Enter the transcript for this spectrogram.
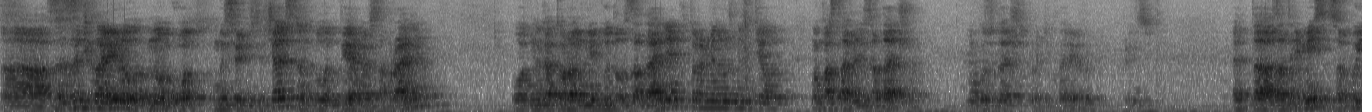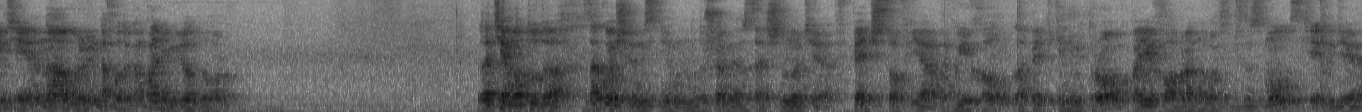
А, задекларировал, ну вот мы сегодня встречались, у нас было первое собрание, вот, на которое он мне выдал задание, которое мне нужно сделать. Мы поставили задачу, могу задачу продекларировать, в принципе это за три месяца выйти на уровень дохода компании миллион долларов. Затем оттуда закончили мы с ним на душевной достаточно ноте. В 5 часов я выехал, опять-таки на метро, поехал обратно в офис бизнес-молодости, где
